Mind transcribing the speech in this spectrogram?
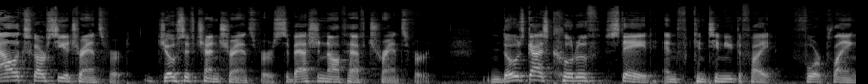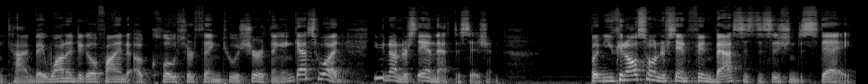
Alex Garcia transferred. Joseph Chen transfers. Sebastian Nothdurft transferred. Those guys could have stayed and continued to fight for playing time. They wanted to go find a closer thing to a sure thing. And guess what? You can understand that decision. But you can also understand Finn Bass's decision to stay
